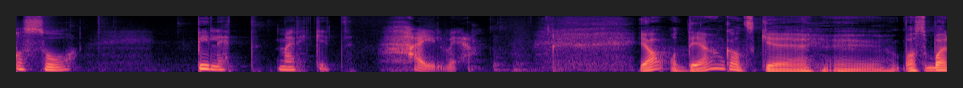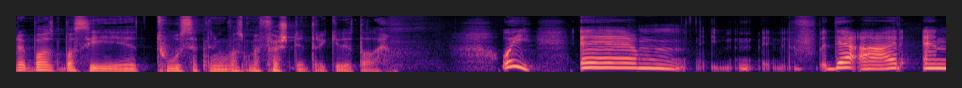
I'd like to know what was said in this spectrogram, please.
og så billettmerket heil ved. Ja, og det er en ganske uh, altså bare, bare, bare si to setninger om hva som er førsteinntrykket ditt av det. Oi! Eh, det er en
